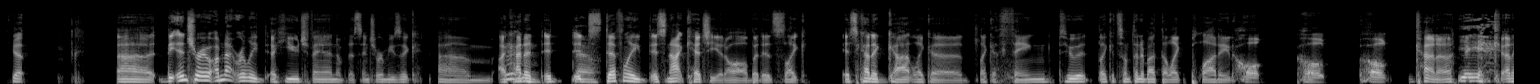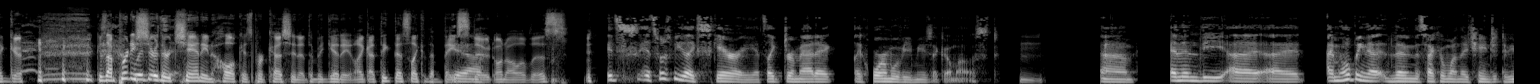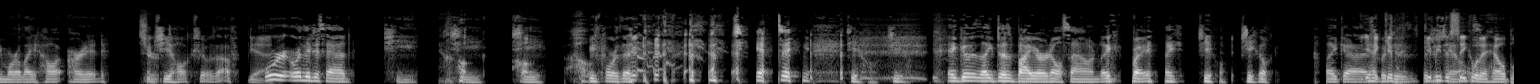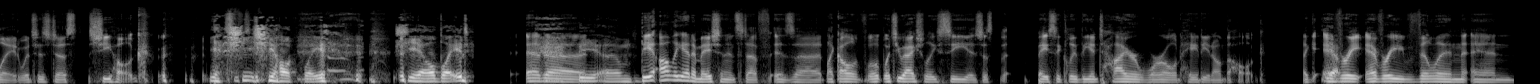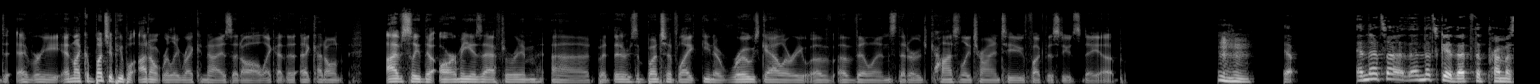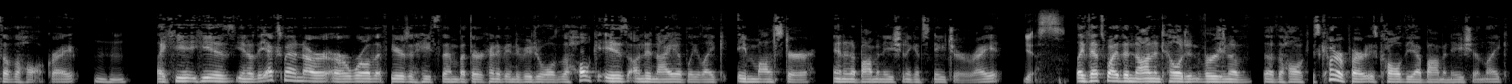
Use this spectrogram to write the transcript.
Uh, the intro, I'm not really a huge fan of this intro music. Um, I kind of it No. it's definitely it's not catchy at all, but it's like it's kind of got like a like a thing to it. Like it's something about the like plotting Hulk Hulk Hulk kind of Yeah, yeah. kind of go because I'm pretty sure they're it's- chanting Hulk as percussion at the beginning. Like I think that's like the bass Yeah. note on all of this. it's it's supposed to be like scary. It's like dramatic, like horror movie music almost. Hmm. Um, and then the uh, uh, I'm hoping that then the second one they change it to be more lighthearted Sure, and She Hulk shows up, yeah. or or they just add she she Hulk, she Hulk. before the chanting she Hulk she Hulk. it goes like does biurnal sound like by like she Hulk she Hulk like uh yeah, switches- give, give me switches the sequel to Hellblade, which is just She Hulk. yeah she she Hulk blade she Hellblade and uh, the um the all the animation and stuff is uh like all of what you actually see is just basically the entire world hating on the Hulk. Like Yep. every every villain and every and like a bunch of people I don't really recognize at all. Like I like I don't obviously the army is after him, uh, but there's a bunch of like you know rogues gallery of, of villains that are constantly trying to fuck this dude's day up. Mm-hmm. Yep. And that's uh, and that's good. That's the premise of the Hulk, right? Mm-hmm. Like he he is, you know, the X Men are, are a world that fears and hates them, but they're kind of individuals. The Hulk is undeniably like a monster and an abomination against nature, right? Yes. Like that's why the non-intelligent version of, of the Hulk, his counterpart, is called the Abomination. Like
